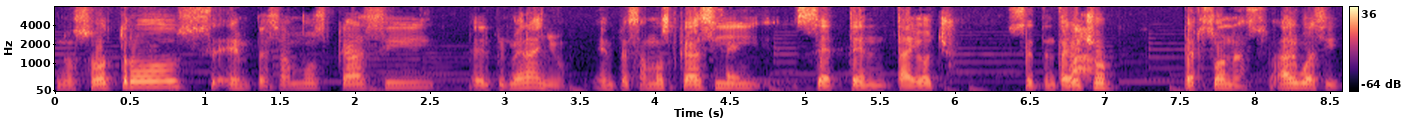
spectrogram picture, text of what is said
nosotros empezamos casi el primer año empezamos casi 78, 78 personas, algo así.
